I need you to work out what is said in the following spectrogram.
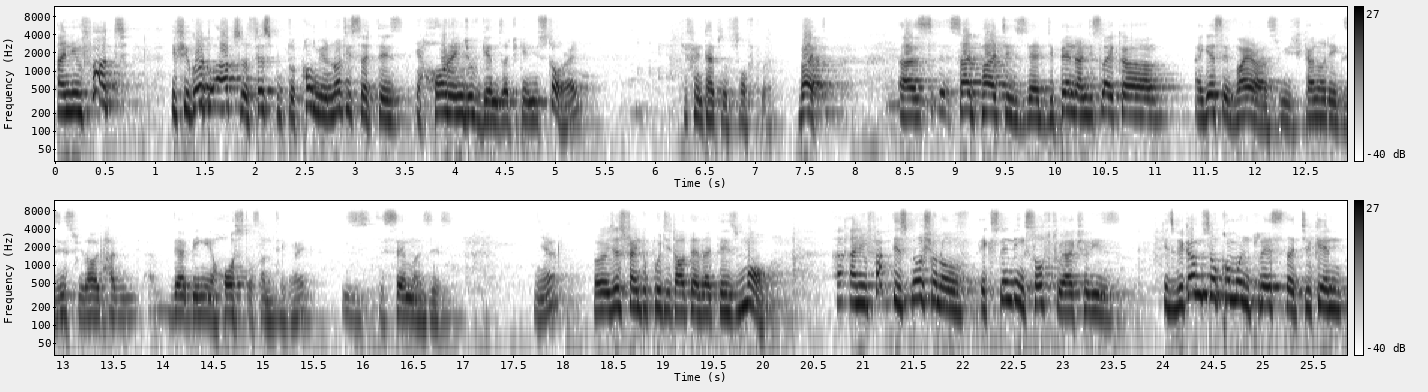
And in fact, if you go to apps.facebook.com, you'll notice that there's a whole range of games that you can install, right? Different types of software. But as third parties, they're dependent. It's like, a, uh, I guess, a virus which cannot exist without having there being a host or something, right? It's the same as this. Yeah? But we're just trying to put it out there that there's more. And in fact, this notion of extending software actually is, it's become so commonplace that you can,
